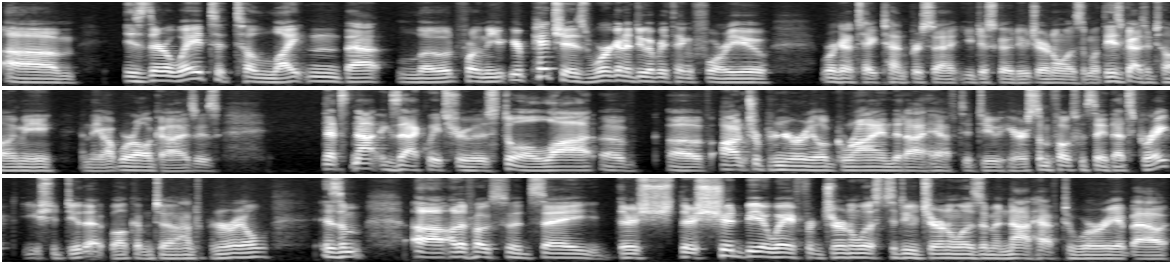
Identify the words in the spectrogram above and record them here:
Um, is there a way to to lighten that load for them? Your, your pitch is we're going to do everything for you. We're going to take ten percent. You just go do journalism. What these guys are telling me, and they are, we're all guys, is that's not exactly true. There's still a lot of of entrepreneurial grind that I have to do here. Some folks would say that's great. You should do that. Welcome to entrepreneurialism. Uh, other folks would say there sh- there should be a way for journalists to do journalism and not have to worry about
